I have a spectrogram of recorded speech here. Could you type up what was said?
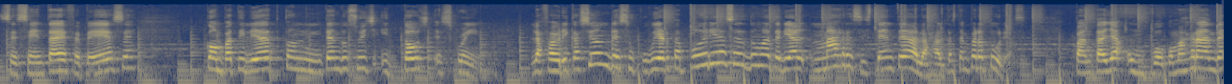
60 FPS, compatibilidad con Nintendo Switch y Touch Screen. La fabricación de su cubierta podría ser de un material más resistente a las altas temperaturas, pantalla un poco más grande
